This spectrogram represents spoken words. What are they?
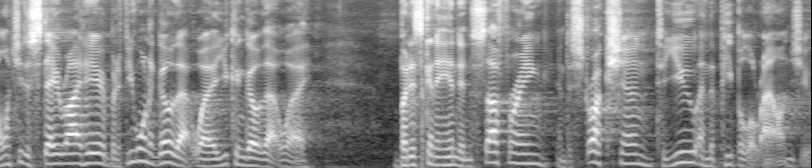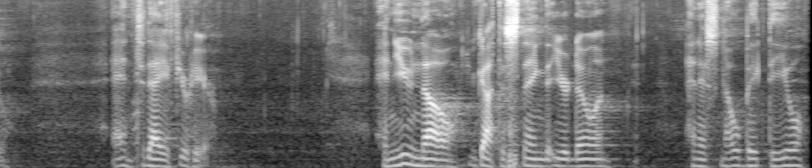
I want you to stay right here. But if you want to go that way, you can go that way. But it's going to end in suffering and destruction to you and the people around you. And today, if you're here and you know you got this thing that you're doing and it's no big deal,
